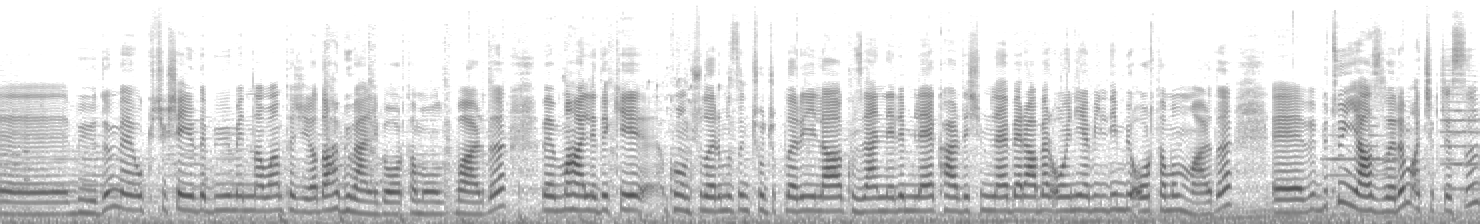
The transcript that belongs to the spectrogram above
e, büyüdüm ve o küçük şehirde büyümenin avantajıyla daha güvenli bir ortam vardı ve mahalledeki komşularımızın çocuklarıyla, kuzenlerimle, kardeşimle beraber oynayabildiğim bir ortamım vardı. E, ve bütün yazlarım açıkçası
